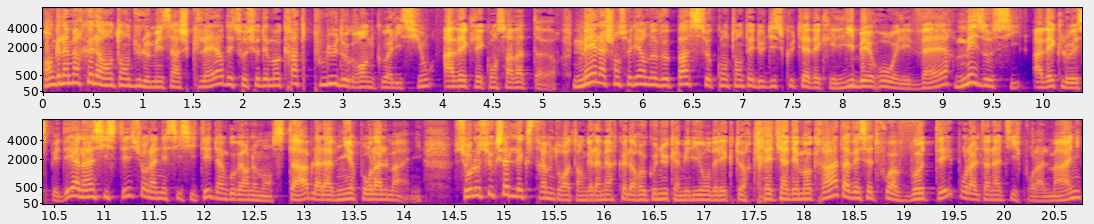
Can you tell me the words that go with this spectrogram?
Angela Merkel a entendu le message clair des sociodémocrates, plus de grande coalition avec les conservateurs. Mais la chancelière ne veut pas se contenter de discuter avec les libéraux et les verts, mais aussi avec le SPD. Elle a insisté sur la nécessité d'un gouvernement stable à l'avenir pour l'Allemagne. Sur le succès de l'extrême droite, Angela Merkel a reconnu qu'un million d'électeurs chrétiens démocrates avaient cette fois voté pour l'alternative pour l'Allemagne,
